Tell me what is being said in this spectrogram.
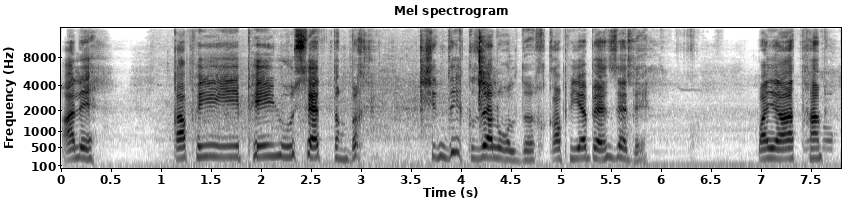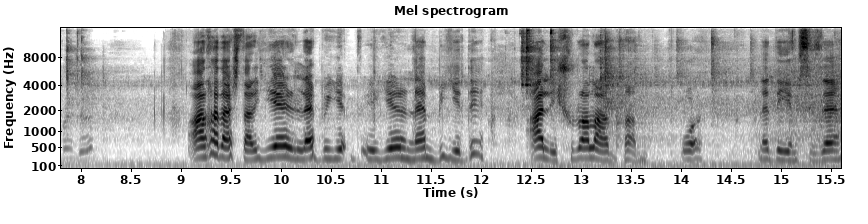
Ali kapıyı epey yükselttin bak. Şimdi güzel oldu. Kapıya benzedi. Bayağı tam. Arkadaşlar yerle bir yerine bir yedi. Ali şuralardan o ne diyeyim size.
